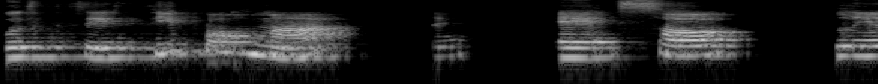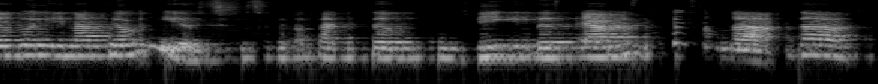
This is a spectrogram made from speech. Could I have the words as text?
você se formar né, é, só lendo ali na teoria. Se você está lidando com vidas, é a mesma questão da, da,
